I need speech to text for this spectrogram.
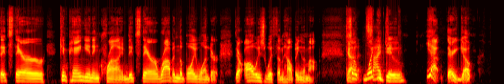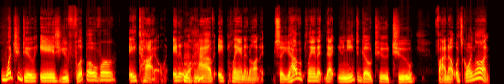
It's their companion in crime. It's their Robin the Boy Wonder. They're always with them, helping them out. Got so it. what Sidekick. you do, yeah, there you go. What you do is you flip over a tile, and it will Mhm. have a planet on it. So you have a planet that you need to go to to find out what's going on.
